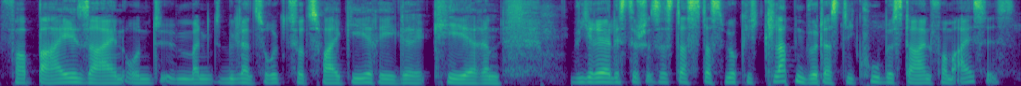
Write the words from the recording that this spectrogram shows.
vorbei sein und man will dann zurück zur 2G-Regel kehren. Wie realistisch ist es, dass das wirklich klappen wird, dass die Kuh bis dahin vom Eis ist?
